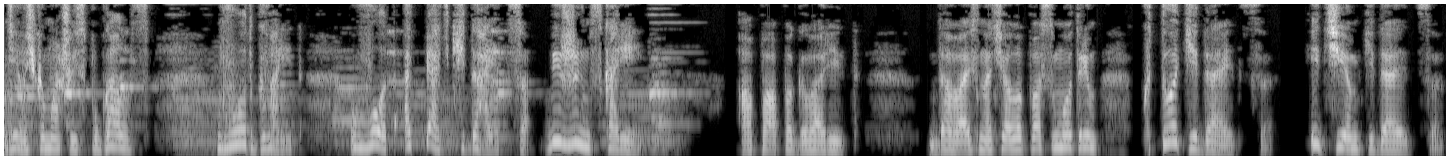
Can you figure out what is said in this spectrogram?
Девочка Маша испугалась. «Вот, — говорит, — вот опять кидается, бежим скорей!» А папа говорит, Давай сначала посмотрим, кто кидается и чем кидается.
